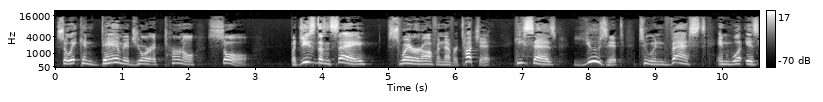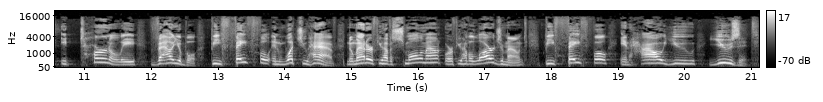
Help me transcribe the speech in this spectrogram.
so it can damage your eternal soul. But Jesus doesn't say, swear it off and never touch it. He says, use it to invest in what is eternally valuable. Be faithful in what you have. No matter if you have a small amount or if you have a large amount, be faithful in how you use it.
